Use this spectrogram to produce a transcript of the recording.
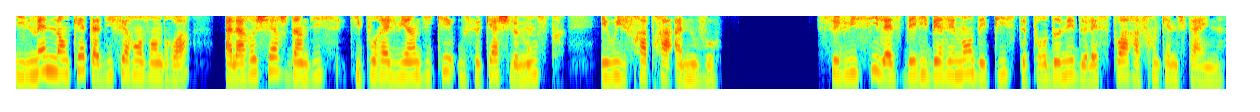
Il mène l'enquête à différents endroits, à la recherche d'indices qui pourraient lui indiquer où se cache le monstre, et où il frappera à nouveau. Celui-ci laisse délibérément des pistes pour donner de l'espoir à Frankenstein.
